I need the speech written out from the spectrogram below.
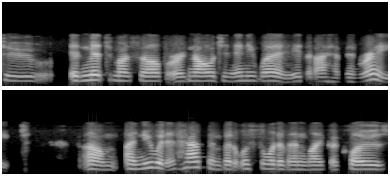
to admit to myself or acknowledge in any way that I had been raped. Um, I knew it had happened, but it was sort of in like a closed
